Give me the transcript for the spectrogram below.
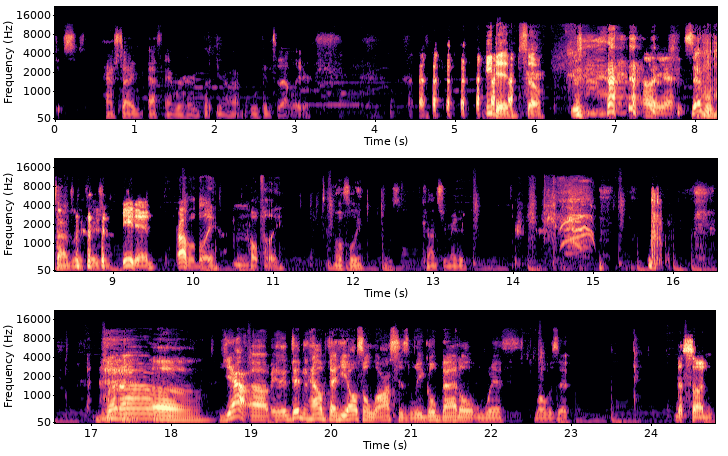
just hashtag F Amber Heard. But you know we'll get into that later. He did, so Oh yeah, several times on occasion. he did. probably, Mm. hopefully. Hopefully, it was consummated. but um, Oh, yeah, uh, it didn't help that he also lost his legal battle with what was it? The sun.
